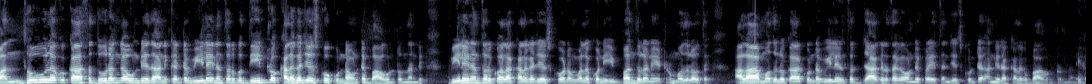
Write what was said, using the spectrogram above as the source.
బంధువులకు కాస్త దూరంగా ఉండేదానికంటే వీలైనంత వరకు దేంట్లో కలగజేసుకోకుండా ఉంటే బాగుంటుందండి. వీలైనంత వరకు అలా కలగజేసుకోవడం వల్ల కొన్ని ఇబ్బందులు అనేటివి మొదలవుతాయి. అలా మొదలు కాకుండా వీలైనంత వరకు జాగ్రత్తగా ఉండే ప్రయత్నం చేసుకుంటే అన్ని రకాలుగా బాగుంటుందండి. ఇక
